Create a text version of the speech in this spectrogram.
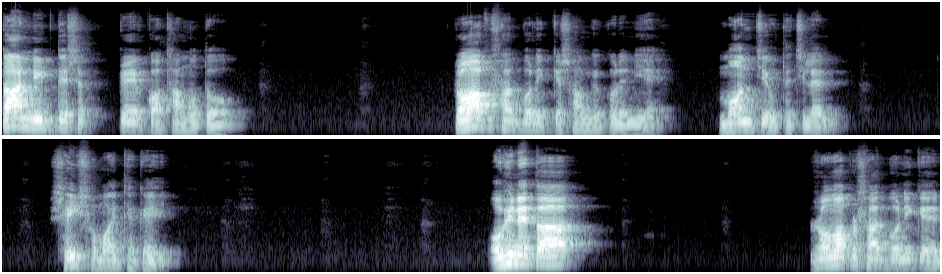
তার নির্দেশকের কথা মতো রমাপ্রসাদ বণিককে সঙ্গে করে নিয়ে মঞ্চে উঠেছিলেন। সেই সময় থেকেই অভিনেতা রমাপ্রসাদ বণিকের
